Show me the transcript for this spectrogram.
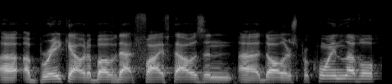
a breakout above that $5,000 uh, per coin level,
